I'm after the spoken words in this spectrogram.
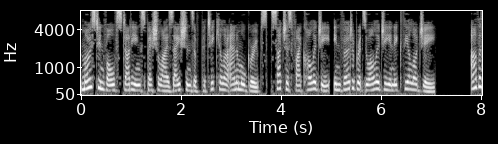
Most involve studying specializations of particular animal groups, such as phycology, invertebrate zoology and ichthyology. Other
